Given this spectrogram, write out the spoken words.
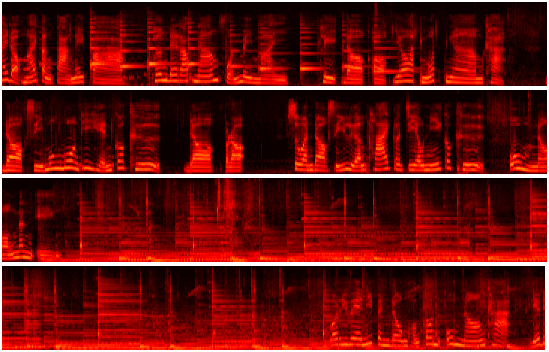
ต้นไม้ดอกไม้ต่างๆ ในป่า เพิ่งได้รับน้ำฝนใหม่ ๆ ผลิดอกออกยอดงดงามค่ะ ดอกสีม่วงๆที่เห็นก็คือ ดอกเปราะ ส่วนดอกสีเหลืองคล้ายกระเจียวนี้ก็คือ อุ้มน้องนั่นเองบริเวณนี้เป็นดงของต้นอุ้มน้องค่ะ ดี๋ยว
